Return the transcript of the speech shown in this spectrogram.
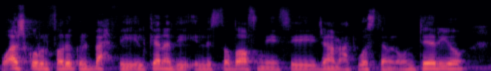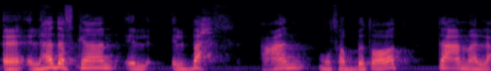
وأشكر الفريق البحثي الكندي اللي استضافني في جامعة ويسترن أونتاريو. الهدف كان البحث عن مثبطات تعمل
